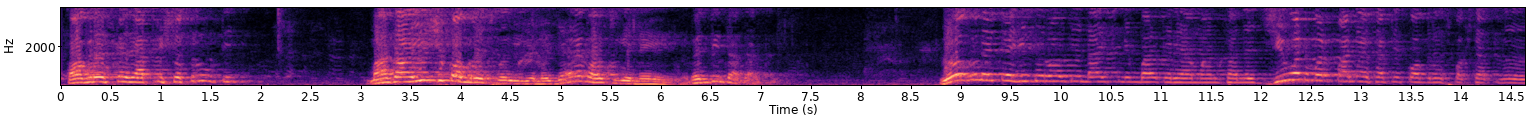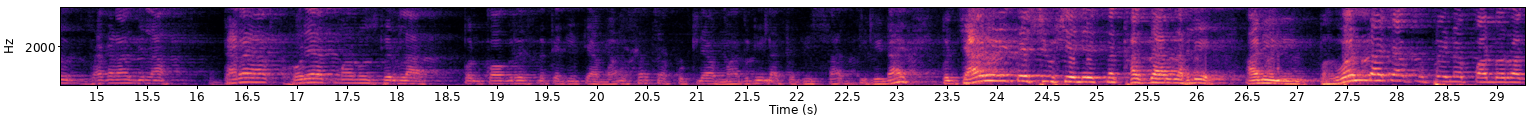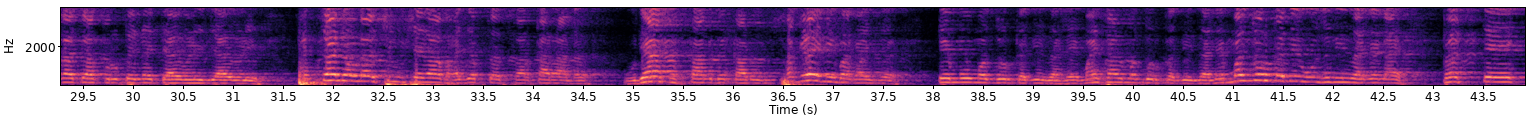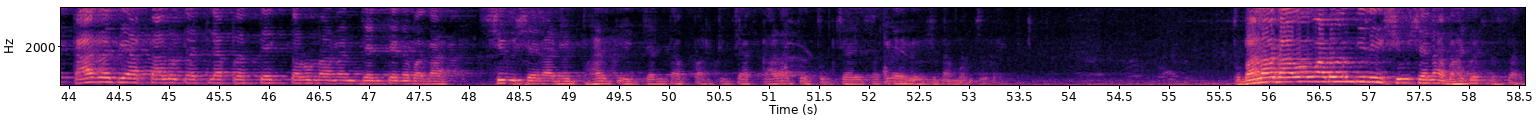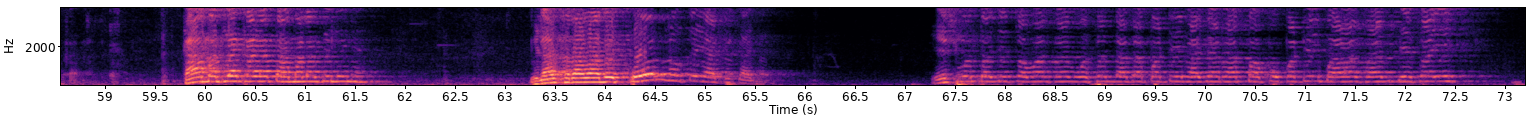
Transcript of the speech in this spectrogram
काँग्रेस काय आपली शत्रू होती. माझं आयुष्य काँग्रेसमध्ये गेलं जयभाऊच गेले रणजित दादा लोकनेते हिंदूरावजी नाईक निंबाळकर या माणसाने जीवनभर पाण्यासाठी काँग्रेस पक्षातलं झगडा दिला. धरा खोऱ्यात माणूस फिरला पण काँग्रेसनं कधी त्या माणसाच्या कुठल्या मागणीला कधी साथ दिली नाही. पण ज्यावेळी ते शिवसेनेतनं खासदार झाले आणि भगवंताच्या कृपेनं पांडुरंगाच्या कृपेनं त्यावेळी ज्यावेळी पंच्याण्णवला शिवसेना भाजपचं सरकार आलं उद्या कागद काढून सगळ्यांनी बघायचं टेंबू मंजूर कधी झाले म्हैसाळ मंजूर कधी झाले मंजूर कधी उजनी झालेला आहे प्रत्येक कागद या तालुक्यातल्या प्रत्येक तरुणानं जनतेनं बघा शिवसेना आणि भारतीय जनता पार्टीच्या काळात तुमच्या सगळ्या योजना मंजूर आहेत. तुम्हाला गावं वाढवून दिली शिवसेना भाजप सरकार का मधल्या काळात आम्हाला दिले नाही? विलासराव आले कोण नव्हतं या ठिकाणी? यशवंतरावजी चव्हाण साहेब वसंतदादा पाटील राजाराम बापू पाटील बाळासाहेब देसाई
